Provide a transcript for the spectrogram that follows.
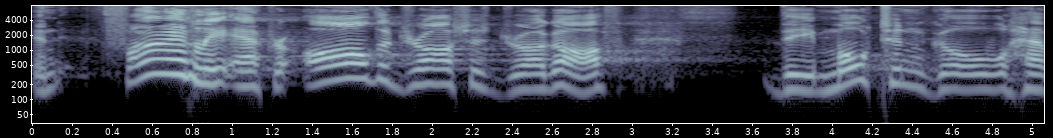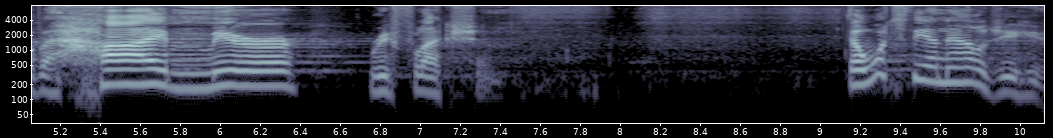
And finally, after all the dross is drug off, the molten gold will have a high mirror reflection. Now, what's the analogy here?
